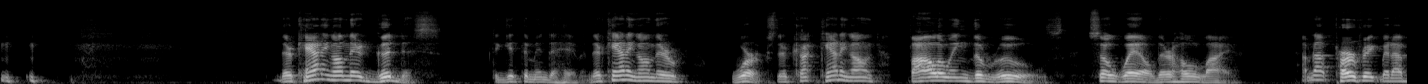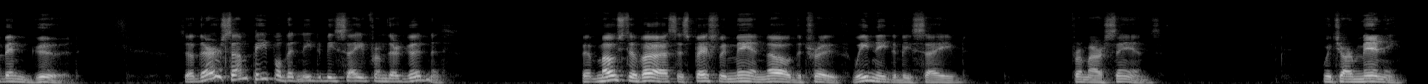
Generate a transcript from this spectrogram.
they're counting on their goodness to get them into heaven. They're counting on their works. They're counting on following the rules so well their whole life. I'm not perfect, but I've been good. So there are some people that need to be saved from their goodness. But most of us, especially men, know the truth. We need to be saved from our sins, which are many.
